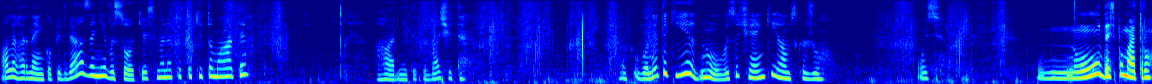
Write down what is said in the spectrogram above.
але гарненько підв'язані, високі. Ось в мене тут такі томати. Гарні такі, бачите? Вони такі, ну, височенькі, я вам скажу. Ось. Ну, десь по метру.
